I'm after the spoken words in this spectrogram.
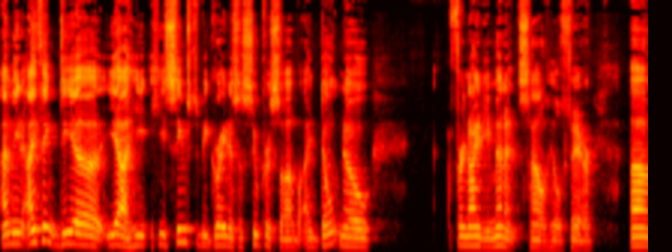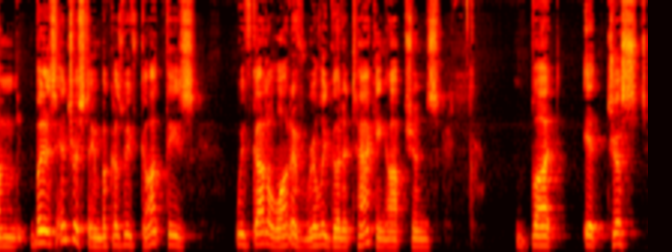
I mean, I think Dia, yeah, he he seems to be great as a super sub. I don't know for ninety minutes how he'll fare. Um, but it's interesting because we've got these, we've got a lot of really good attacking options, but it just,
